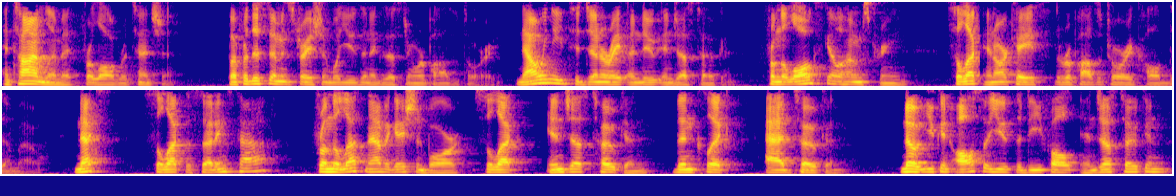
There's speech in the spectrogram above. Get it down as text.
and time limit for log retention. But for this demonstration, we'll use an existing repository. Now we need to generate a new ingest token. From the log scale home screen, select, in our case, the repository called demo. Next, select the settings tab. From the left navigation bar, select ingest token, then click add token. Note, you can also use the default ingest token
